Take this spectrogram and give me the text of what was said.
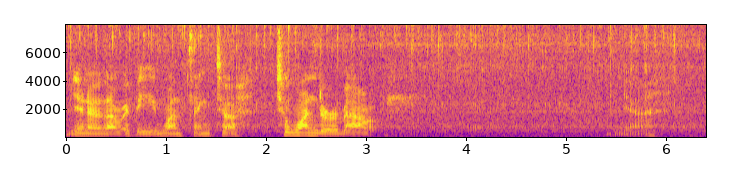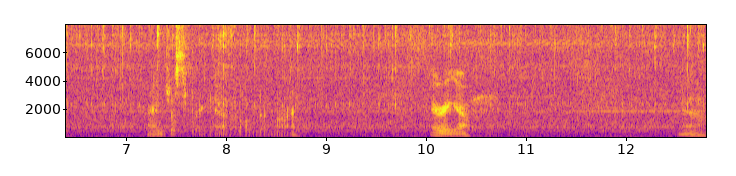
you know, that would be one thing to, to wonder about. Yeah. And just bring it out a little bit more. There we go. Yeah.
